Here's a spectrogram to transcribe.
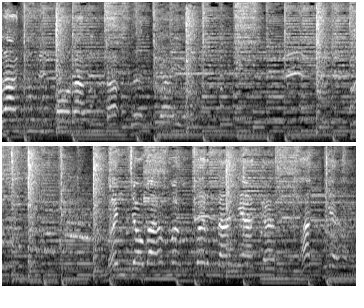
lagu orang tak berdaya. Mencoba mempertanyakan haknya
